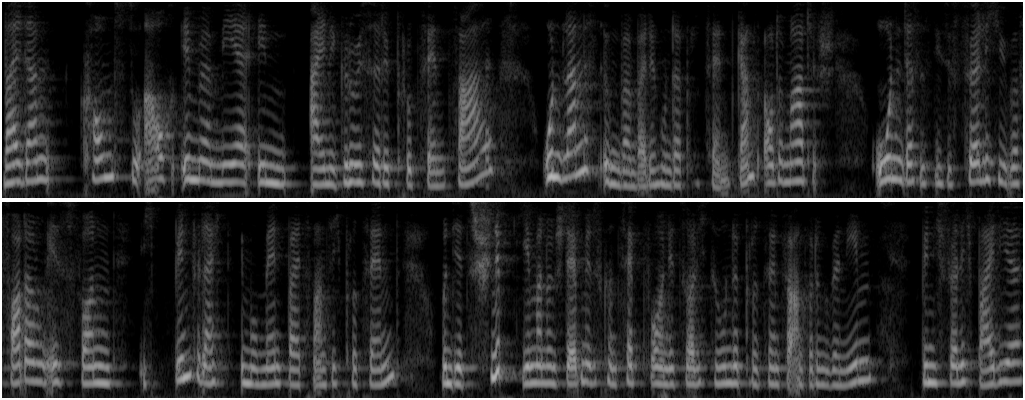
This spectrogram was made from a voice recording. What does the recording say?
Weil dann kommst du auch immer mehr in eine größere Prozentzahl und landest irgendwann bei den 100 Prozent, ganz automatisch, ohne dass es diese völlige Überforderung ist von, ich bin vielleicht im Moment bei 20 Prozent und jetzt schnippt jemand und stellt mir das Konzept vor und jetzt soll ich zu 100 Prozent Verantwortung übernehmen, bin ich völlig bei dir.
